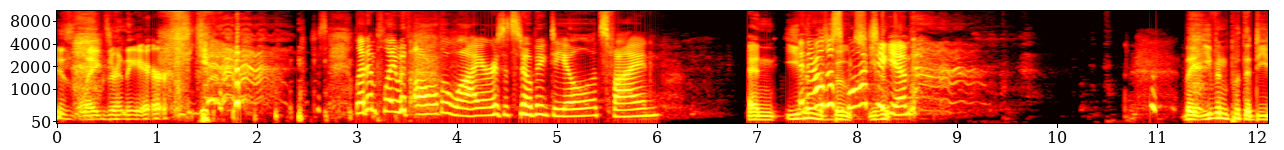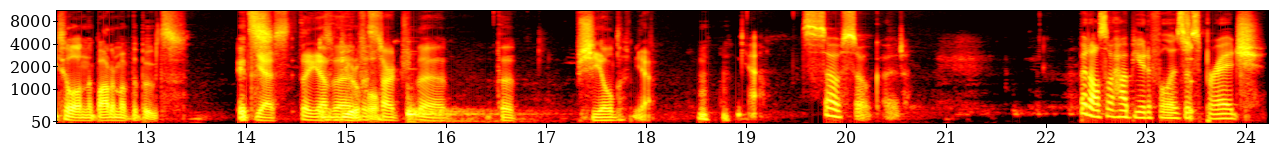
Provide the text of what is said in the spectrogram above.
his legs are in the air. Just let him play with all the wires. It's no big deal. It's fine. And even and they're all the just boots, watching even- him. They even put the detail on the bottom of the boots. It's yes the, yeah, it's the, the beautiful. start the the shield Yeah. yeah So, so good. But also, how beautiful is this bridge?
